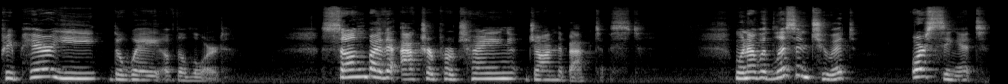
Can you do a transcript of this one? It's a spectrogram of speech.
Prepare Ye the Way of the Lord, sung by the actor portraying John the Baptist. When I would listen to it or sing it,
